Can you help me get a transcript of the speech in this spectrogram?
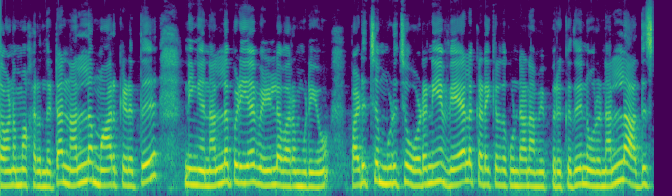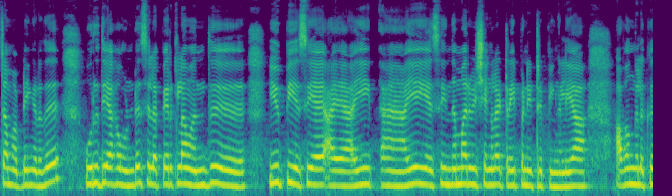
கவனமாக இருந்துட்டால் நல்ல மார்க் எடுத்து நீங்கள் நல்லபடியாக வெளியில் வர முடியும். படித்த முடித்த உடனே வேலை கிடைக்கிறதுக்கு உண்டான அமைப்பு இருக்குதுன்னு ஒரு நல்ல அதிர்ஷ்டம் அப்படிங்கிறது உறுதியாக உண்டு. சில பேருக்குலாம் வந்து யூபிஎஸ்சி ஐஏஎஸ் இந்த மாதிரி விஷயங்களை ட்ரை பண்ணிட்டு இருப்பீங்க இல்லையா? அவங்களுக்கு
